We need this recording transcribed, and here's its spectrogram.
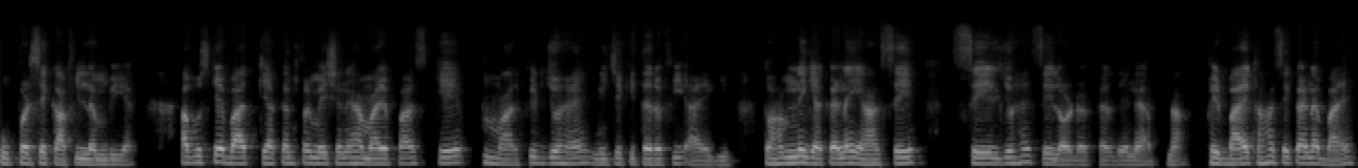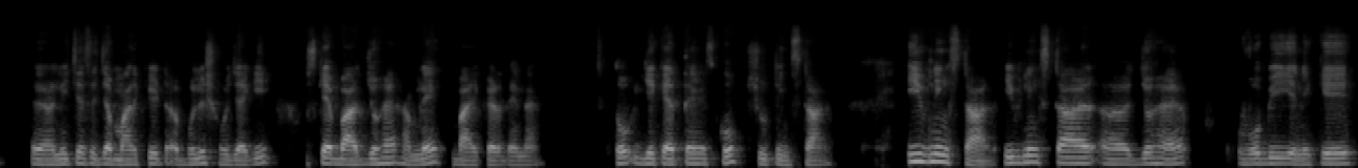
ऊपर से काफ़ी लंबी है। अब उसके बाद क्या कंफर्मेशन है हमारे पास कि मार्केट जो है नीचे की तरफ़ ही आएगी। तो हमने क्या करना है, यहाँ से सेल जो है सेल ऑर्डर कर देना है अपना। फिर बाय कहाँ से करना है? बाय नीचे से जब मार्केट बुलिश हो जाएगी, उसके बाद जो है हमने बाय कर देना है। तो ये कहते हैं इसको shooting star evening star evening star जो है, वो भी यानी कि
